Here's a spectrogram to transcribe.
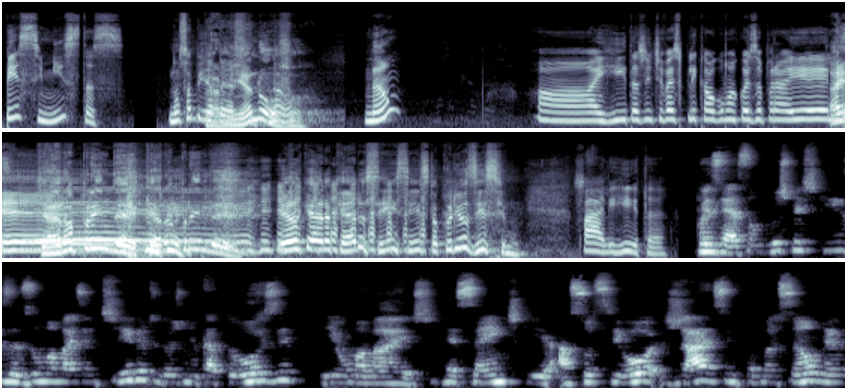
pessimistas? Não sabia pra dessa. Mim é novo. Não? não? Ai, Rita, a gente vai explicar alguma coisa para eles. Aê! Quero aprender, quero aprender. Eu quero, quero, sim, sim, estou curiosíssimo. Fale, Rita. Pois é, são duas pesquisas, uma mais antiga, de 2014, e uma mais recente, que associou já essa informação, né?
